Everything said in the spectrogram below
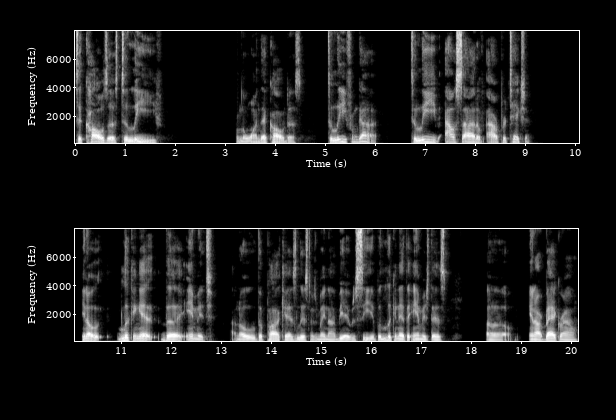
to cause us to leave from the one that called us, to leave from God, to leave outside of our protection. You know, looking at the image, I know the podcast listeners may not be able to see it, but looking at the image that's uh, in our background,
